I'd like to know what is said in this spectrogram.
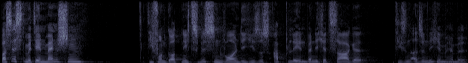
Was ist mit den Menschen, die von Gott nichts wissen wollen, die Jesus ablehnen, wenn ich jetzt sage, die sind also nicht im Himmel?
